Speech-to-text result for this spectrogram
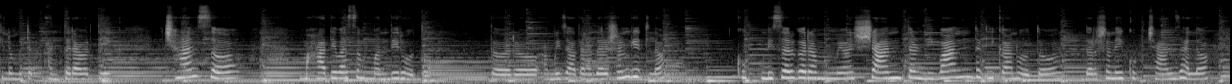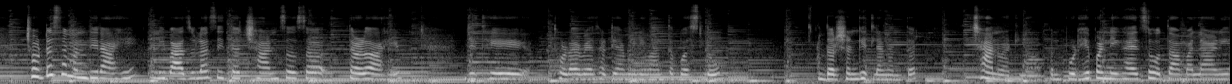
किलोमीटर अंतरावरती एक छानसं महादेवाचं मंदिर होतं. तर आम्ही जाताना दर्शन घेतलं. खूप निसर्गरम्य शांत निवांत ठिकाण होतं. दर्शनही खूप छान झालं. छोटंसं मंदिर आहे आणि बाजूलाच इथं छानसं असं तळं आहे जिथे थोड्या वेळासाठी आम्ही निवांत बसलो. दर्शन घेतल्यानंतर छान वाटलं. पण पुढे पण निघायचं होतं आम्हाला आणि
